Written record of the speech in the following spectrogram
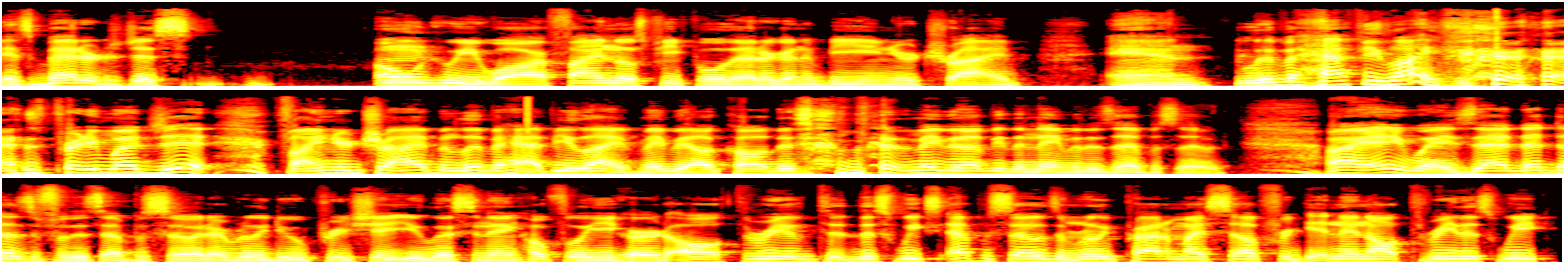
it's better to just own who you are, find those people that are going to be in your tribe and live a happy life. That's pretty much it. Find your tribe and live a happy life. Maybe I'll call this, maybe that'll be the name of this episode. All right. Anyways, that, that does it for this episode. I really do appreciate you listening. Hopefully you heard all three of this week's episodes. I'm really proud of myself for getting in all three this week.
